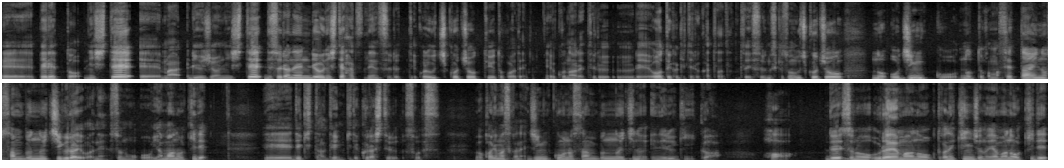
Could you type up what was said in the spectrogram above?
えーペレットにして、えーまあ流状にしてでそれを燃料にして発電するっていうこれ内子町っていうところで行われてる例を手掛けてる方だったりするんですけどその内子町の人口のとか、まあ、世帯の3分の1ぐらいはねその山の木で、えーできた電気で暮らしてるそうです。わかりますかね？人口の3分の1のエネルギーがはあ。でその裏山のとかね近所の山の木で、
